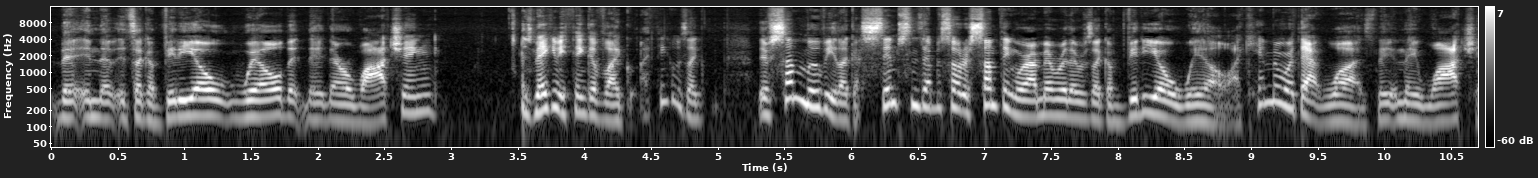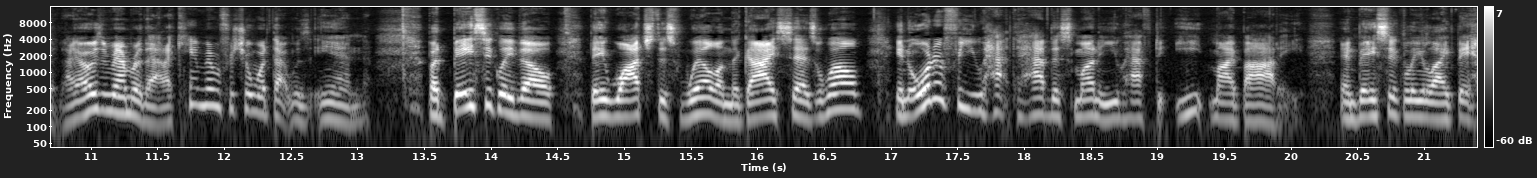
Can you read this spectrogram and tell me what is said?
the in the it's like a video will that they, they're watching. It's making me think of like I think it was like there's some movie, like a Simpsons episode or something, where I remember there was like a video will. I can't remember what that was. They, and they watch it. I always remember that. I can't remember for sure what that was in. But basically, though, they watch this will, and the guy says, "Well, in order for you ha- to have this money, you have to eat my body." And basically, like they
